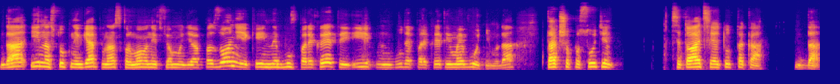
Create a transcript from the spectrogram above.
Да? І наступний геп у нас сформований в цьому діапазоні, який не був перекритий і буде перекритий в майбутньому. Да? Так що, по суті, ситуація тут така. Да.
